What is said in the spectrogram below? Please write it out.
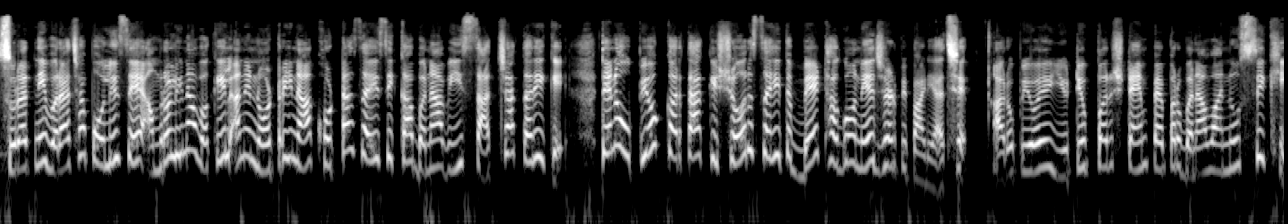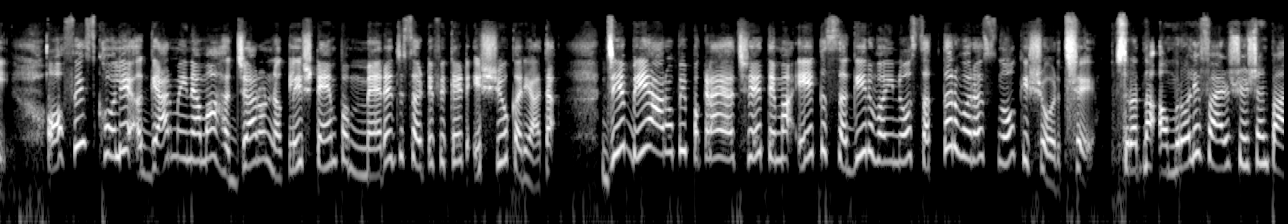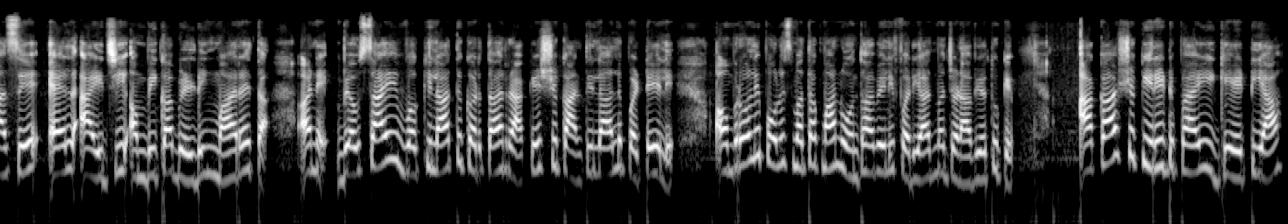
સુરતની વરાછા પોલીસે અમરોલીના વકીલ અને નોટરીના ખોટા સહી સિક્કા બનાવી સાચા તરીકે તેનો ઉપયોગ કરતા કિશોર સહિત બે ઠગોને ઝડપી પાડ્યા છે. આરોપીઓએ યુટ્યુબ પર સ્ટેમ્પ પેપર બનાવવાનું શીખી. ઓફિસ ખોલે અગિયાર મહિનામાં હજારો નકલી સ્ટેમ્પ મેરેજ સર્ટિફિકેટ ઇસ્યુ કર્યા હતા. જે બે આરોપી પકડાયા છે, તેમાં એક સગીર વયનો સત્તર વર્ષનો કિશોર છે. સુરતના અમરોલી ફાયર સ્ટેશન પાસે એલઆઈજી અંબિકા બિલ્ડિંગમાં રહેતા અને વ્યવસાય વકીલાત કરતા રાકેશ કાંતિલાલ પટેલે અમરોલી પોલીસ મથકમાં નોંધાવેલી ફરિયાદમાં જણાવ્યું હતું કે આકાશ કિરીટભાઈ ઘેટિયા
